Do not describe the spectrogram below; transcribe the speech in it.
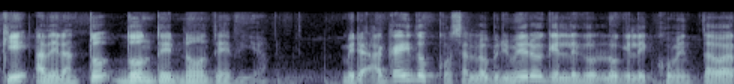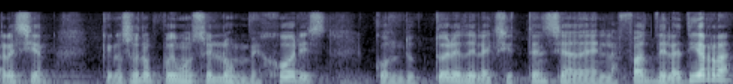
que adelantó donde no debía. Mira, acá hay dos cosas. Lo primero que es lo que les comentaba recién, que nosotros podemos ser los mejores conductores de la existencia en la faz de la Tierra,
